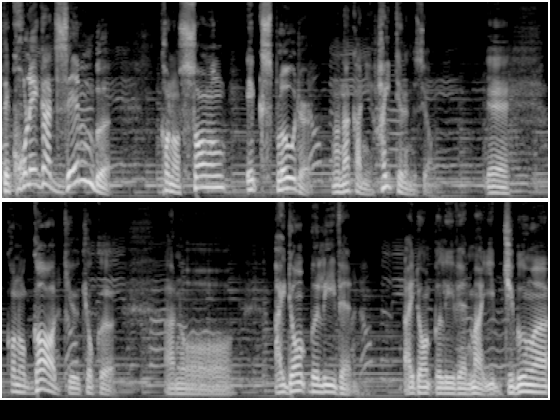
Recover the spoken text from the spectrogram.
でこれが全部この「Song Exploder」の中に入ってるんですよ。でこの「God」っていう曲あの「I don't believe in」「I don't believe in」まあ自分は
